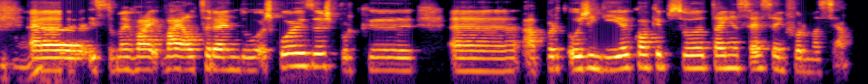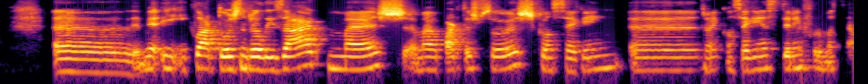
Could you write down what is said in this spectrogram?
uhum. uh, isso também vai, vai alterando as coisas, porque hoje em dia qualquer pessoa tem acesso à informação. Uh, e, e, claro, estou a generalizar, mas a maior parte das pessoas conseguem, uh, é? conseguem aceder à informação.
